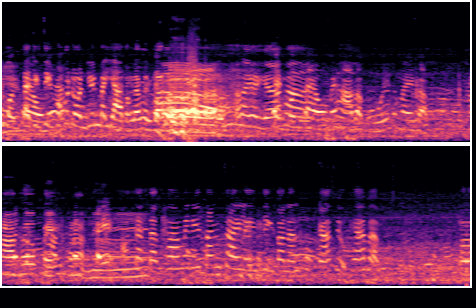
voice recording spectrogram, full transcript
มีคนแซแต่วจริงๆเขาก็โดนยื่นใบหย่าตรงนั้นเหมือนกันอะไรอย่างเงี้ยเห็นคนค่ะแซวไหมคะแบบโอ๊ยทำไมแบบท่าเธอเป๊ะขนาดนี้แต่แต่ถ้าไม่ได้ตั้งใจเลยจริงๆตอนนั้นโฟกัสอยู่แค่แบบ เรา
